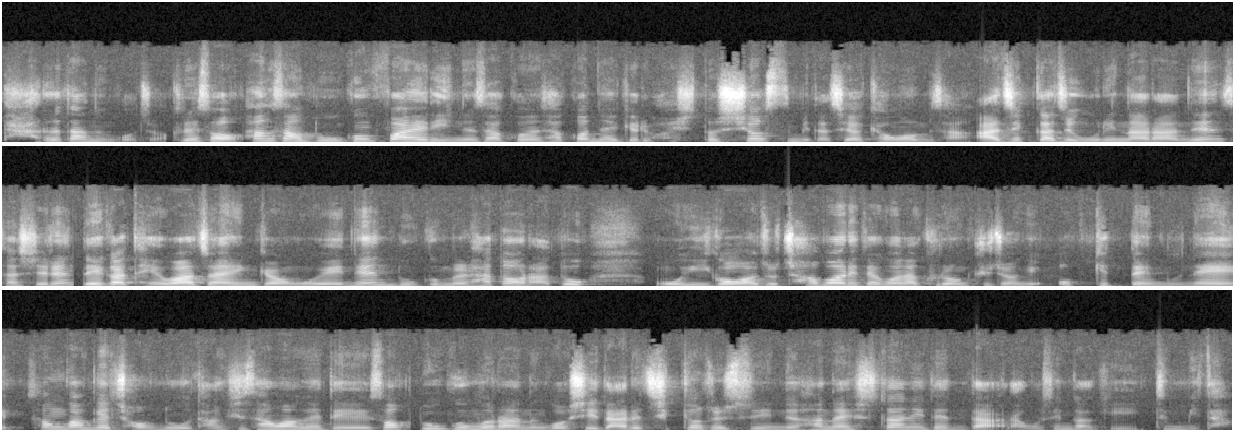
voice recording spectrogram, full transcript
다르다는 거죠. 그래서 항상 녹음 파일이 있는 사건은 사건 해결이 훨씬 더 쉬웠습니다. 제가 경험상. 아직까지 우리나라는 사실은 내가 대화자인 경우에는 녹음을 하더라도 어, 이거 가지고 처벌이 되거나 그런 규정이 없기 때문에 성관계 전후 당시 상황에 대해서 녹음을 하는 것이 나를 지켜줄 수 있는 하나의 수단이 된다라고 생각이 듭니다.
